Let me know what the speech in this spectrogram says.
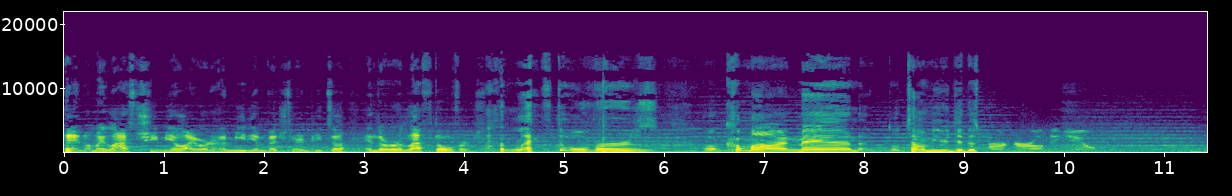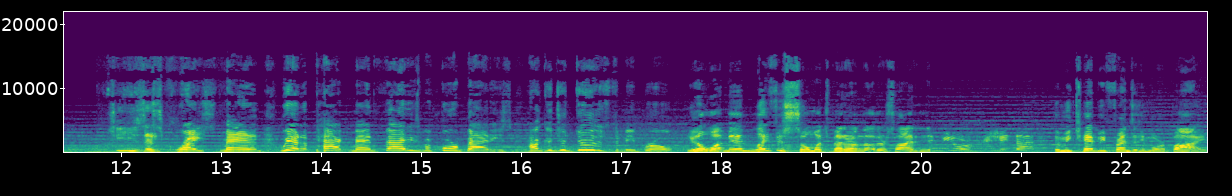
And on my last cheat meal, I ordered a medium vegetarian pizza, and there were leftovers. Leftovers? Oh, come on, man. Don't tell me you did this for a girl, did you? Jesus Christ, man. We had a pact, man. Fatties before baddies. How could you do this to me, bro? You know what, man? Life is so much better on the other side, and if you don't appreciate that, then we can't be friends anymore. Bye.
